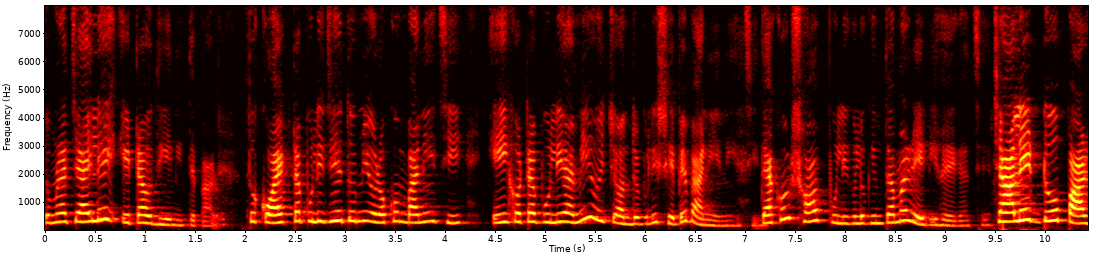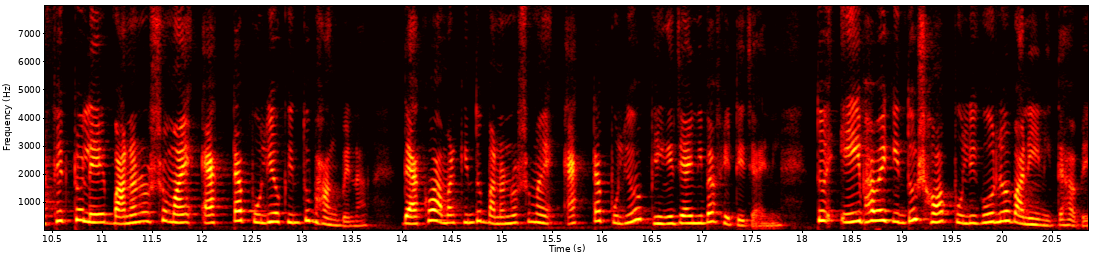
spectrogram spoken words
তোমরা চাইলে এটাও দিয়ে নিতে পারো। তো কয়েকটা পুলি যেহেতু আমি ওরকম বানিয়েছি, এই কটা পুলি আমি ওই চন্দ্রপুলি শেপে বানিয়ে নিয়েছি। দেখো, সব পুলিগুলো কিন্তু আমার রেডি হয়ে গেছে। চালের ডো পারফেক্ট হলে বানানোর সময় একটা পুলিও কিন্তু ভাঙবে না। দেখো আমার কিন্তু বানানোর সময় একটা পুলিও ভেঙে যায়নি বা ফেটে যায়নি। তো এইভাবে কিন্তু সব পুলিগুলো বানিয়ে নিতে হবে।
